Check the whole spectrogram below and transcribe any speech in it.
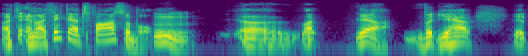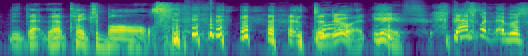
I th- and I think that's possible. Mm. Uh, like, yeah, but you have it. That that takes balls to Well, do it. Yes. That's what was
